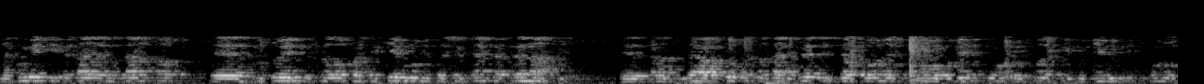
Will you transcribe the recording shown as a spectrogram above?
На комісії питання розглянуто стосується село Пасіків, вулиця Шевченка, 13. Для Кушаш Наталії Дмитрівні для обслуговування будинку господарських будівель і споруд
